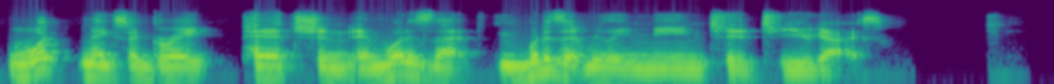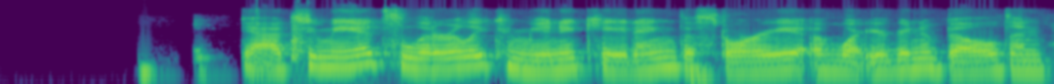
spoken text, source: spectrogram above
what makes a great pitch, and, and what is that what does it really mean to to you guys? Yeah, to me, it's literally communicating the story of what you're going to build, and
